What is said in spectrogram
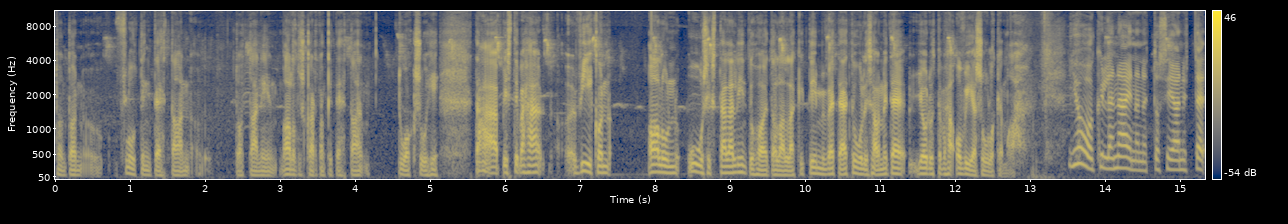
ton, ton Fluting-tehtaan, tota niin, aloituskartonkitehtaan tuoksuihin. Tämä pisti vähän viikon alun uusiksi täällä lintuhoitolallakin. Tiimi vetää Tuulisalmi, te joudutte vähän ovia sulkemaan. Joo, kyllä näin on. Että tosiaan nyt te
